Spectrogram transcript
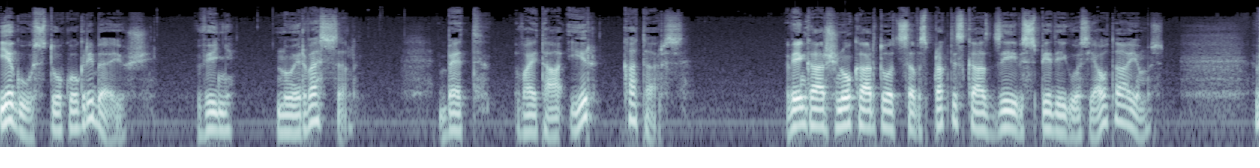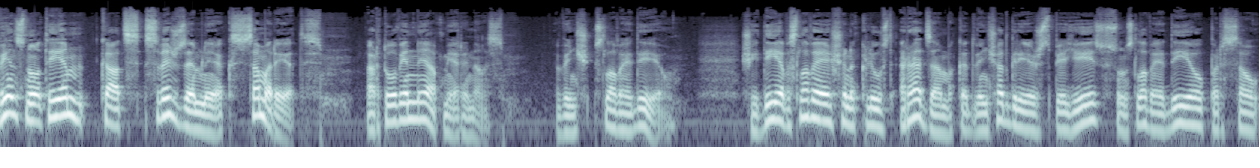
iegūst to, ko gribējuši. Viņi nu ir veseli. Bet vai tā ir katarse? Vienkārši nokārtot savas praktiskās dzīves spiedīgos jautājumus. Viens no tiem, kāds svežzemnieks, samarietis, Ar to vien neapmierinās. Viņš slavē Dievu. Šī dieva slavēšana kļūst redzama, kad viņš atgriežas pie Jēzus un slavē Dievu par savu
